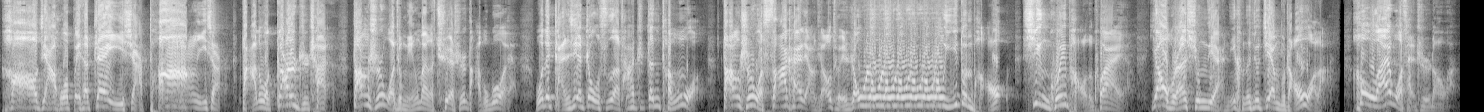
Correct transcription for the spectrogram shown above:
好家伙，被他这一下，砰一下打得我肝直颤。当时我就明白了，确实打不过呀。我得感谢宙斯啊，他还是真疼我。当时我撒开两条腿，揉揉揉揉揉揉揉一顿跑，幸亏跑得快呀。要不然，兄弟，你可能就见不着我了。后来我才知道啊，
